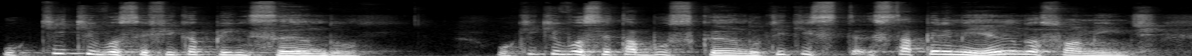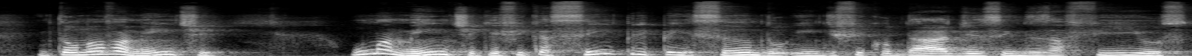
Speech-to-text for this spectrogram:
o que, que você fica pensando? O que, que você está buscando? O que, que está permeando a sua mente? Então, novamente, uma mente que fica sempre pensando em dificuldades, em desafios,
